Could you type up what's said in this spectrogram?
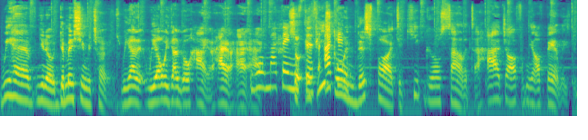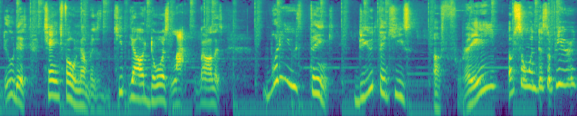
we have, you know, diminishing returns. We gotta we always gotta go higher, higher, higher, higher. Well, my thing so is this, if he's I can- going this far to keep girls silent, to hide y'all from y'all families, to do this, change phone numbers, keep y'all doors locked and all this, what do you think? Do you think he's afraid of someone disappearing?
